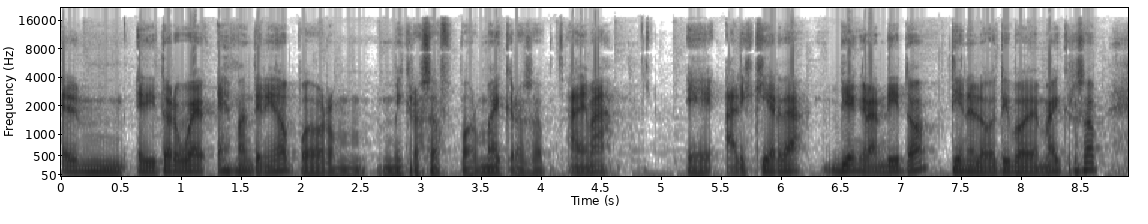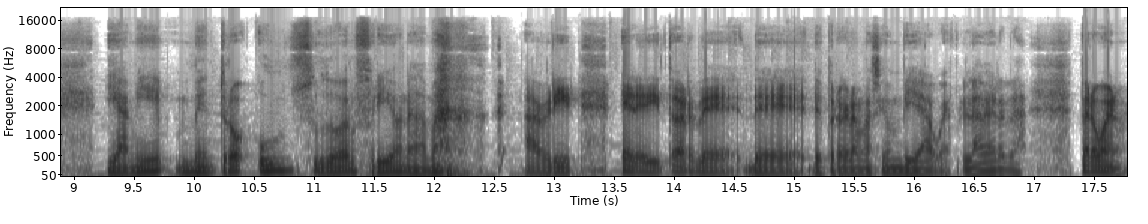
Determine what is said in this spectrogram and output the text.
el editor web es mantenido por Microsoft, por Microsoft. Además, eh, a la izquierda, bien grandito, tiene el logotipo de Microsoft y a mí me entró un sudor frío nada más abrir el editor de, programación vía web, la verdad. Pero bueno,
